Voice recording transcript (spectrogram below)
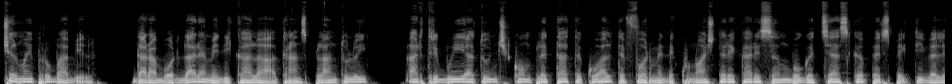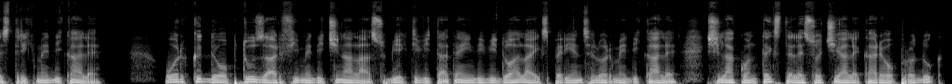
Cel mai probabil. Dar abordarea medicală a transplantului ar trebui atunci completată cu alte forme de cunoaștere care să îmbogățească perspectivele strict medicale, Oricât de obtuză ar fi medicina la subiectivitatea individuală a experiențelor medicale și la contextele sociale care o produc,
